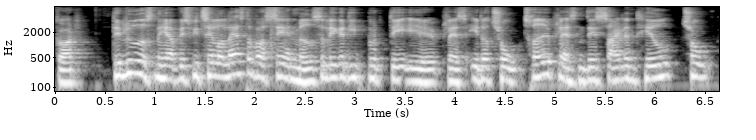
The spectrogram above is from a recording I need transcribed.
Godt. Det lyder sådan her. Hvis vi tæller Last of Us-serien med, så ligger de på det, øh, plads 1 og 2. Tredje pladsen, det er Silent Hill 2.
